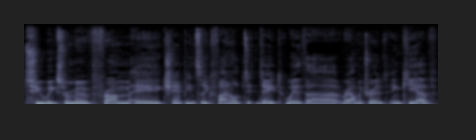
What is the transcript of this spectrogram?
two weeks removed from a Champions League final date with uh, Real Madrid in Kiev.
